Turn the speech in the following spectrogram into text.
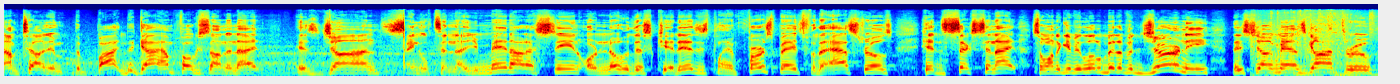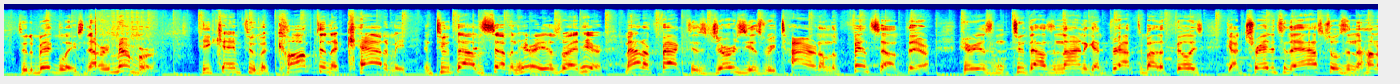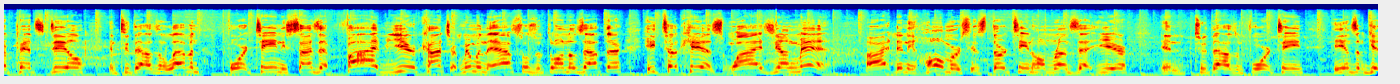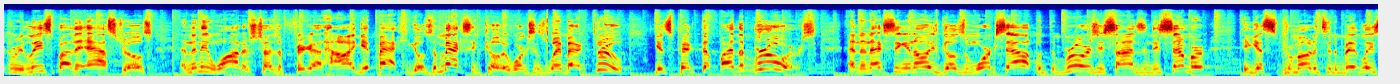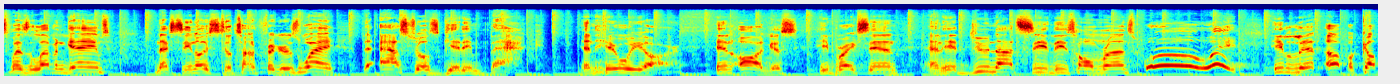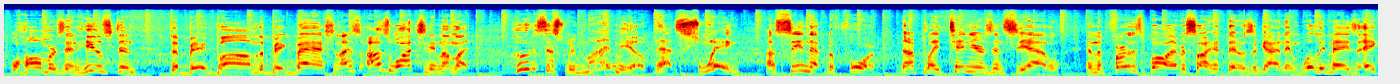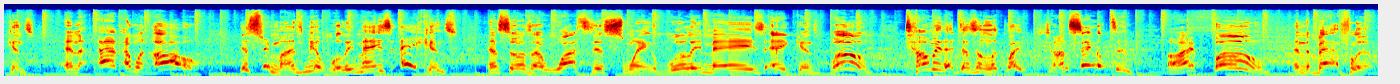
I'm telling you, the, the guy I'm focused on tonight is Jon Singleton. Now, you may not have seen or know who this kid is. He's playing first base for the Astros, hitting six tonight. So I want to give you a little bit of a journey this young man's gone through to the big leagues. Now, remember, he came through the Compton Academy in 2007. Here he is right here. Matter of fact, his jersey is retired on the fence out there. Here he is in 2009. He got drafted by the Phillies, got traded to the Astros in the Hunter Pence deal in 2011. 14, he signs that five-year contract. Remember when the Astros were throwing those out there? He took his wise young man. All right, then he homers his 13 home runs that year in 2014. He ends up getting released by the Astros, and then he wanders, tries to figure out how I get back. He goes to Mexico. He works his way back through, gets picked up by the Brewers. And the next thing you know, he goes and works out with the Brewers. He signs in December. He gets promoted to the big leagues, plays 11 games. Next thing you know, he's still trying to figure his way. The Astros get him back. And here we are in August. He breaks in, and did you not see these home runs? Woo! Wait. He lit up a couple homers in Houston, the big bomb, the big bash. And I, I was watching him. I'm like, who does this remind me of? That swing. I've seen that before. Now, I played 10 years in Seattle, and the furthest ball I ever saw hit there was a guy named Willie Mays Aikens. And I, I went, oh, this reminds me of Willie Mays Aikens. And so as I watch this swing Willie Mays Aikens, boom, Tell me that doesn't look like Jon Singleton. All right, boom, and the bat flip.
